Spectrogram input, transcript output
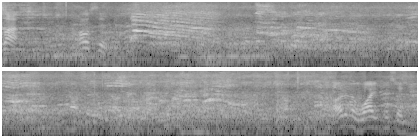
What was that? What was it? I don't know why he's missing.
